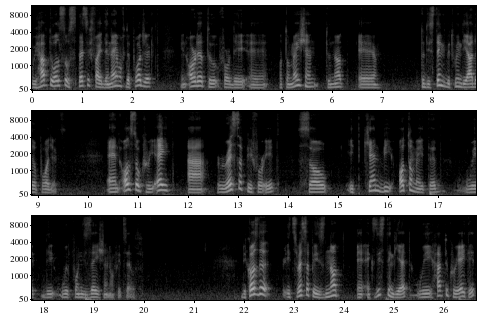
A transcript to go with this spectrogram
we have to also specify the name of the project in order to for the uh, automation to not uh, to distinct between the other projects and also create a recipe for it so it can be automated with the weaponization of itself because the its recipe is not uh, existing yet we have to create it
